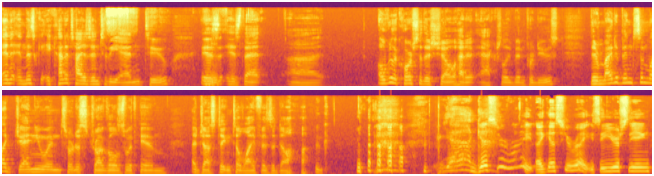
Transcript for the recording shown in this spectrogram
and and this it kind of ties into the end too, is Mm-hmm. is that uh, over the course of this show, had it actually been produced, there might have been some like genuine sort of struggles with him adjusting to life as a dog. Yeah, I guess you're right. I guess you're right. You see, you're seeing,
